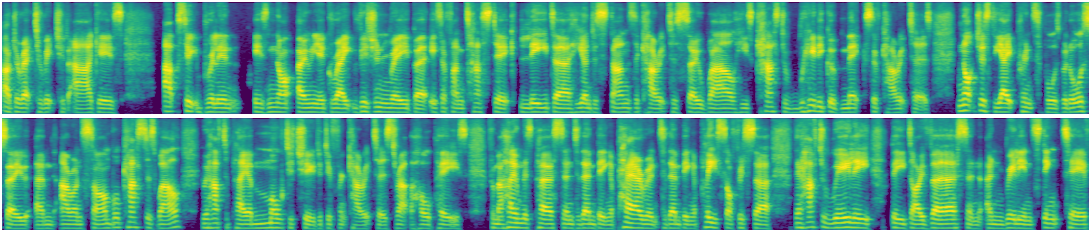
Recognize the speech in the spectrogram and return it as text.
Our director richard agg is absolutely brilliant is not only a great visionary, but is a fantastic leader. He understands the characters so well. He's cast a really good mix of characters, not just the eight principals, but also um, our ensemble cast as well, who have to play a multitude of different characters throughout the whole piece, from a homeless person to them being a parent to them being a police officer. They have to really be diverse and, and really instinctive.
